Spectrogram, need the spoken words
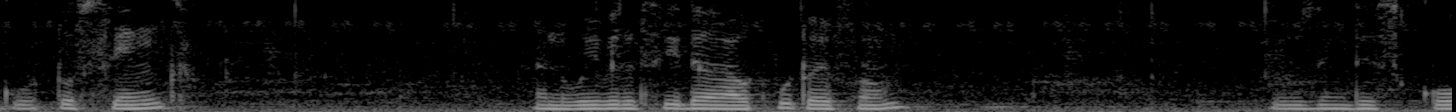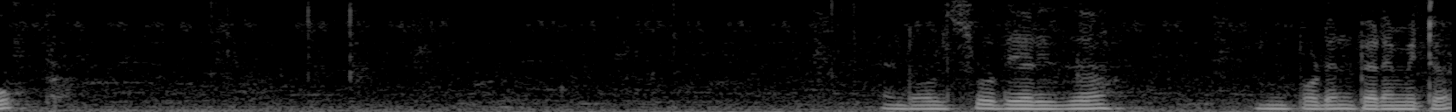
go to sink. And we will see the output waveform using this scope. And also there is a important parameter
